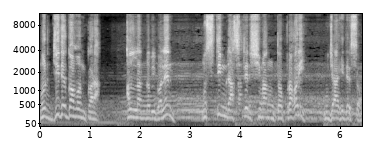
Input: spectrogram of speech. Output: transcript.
মসজিদে গমন করা। আল্লাহ নবী বলেন মুসলিম রাষ্ট্রের সীমান্ত প্রহরী মুজাহিদের সব।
